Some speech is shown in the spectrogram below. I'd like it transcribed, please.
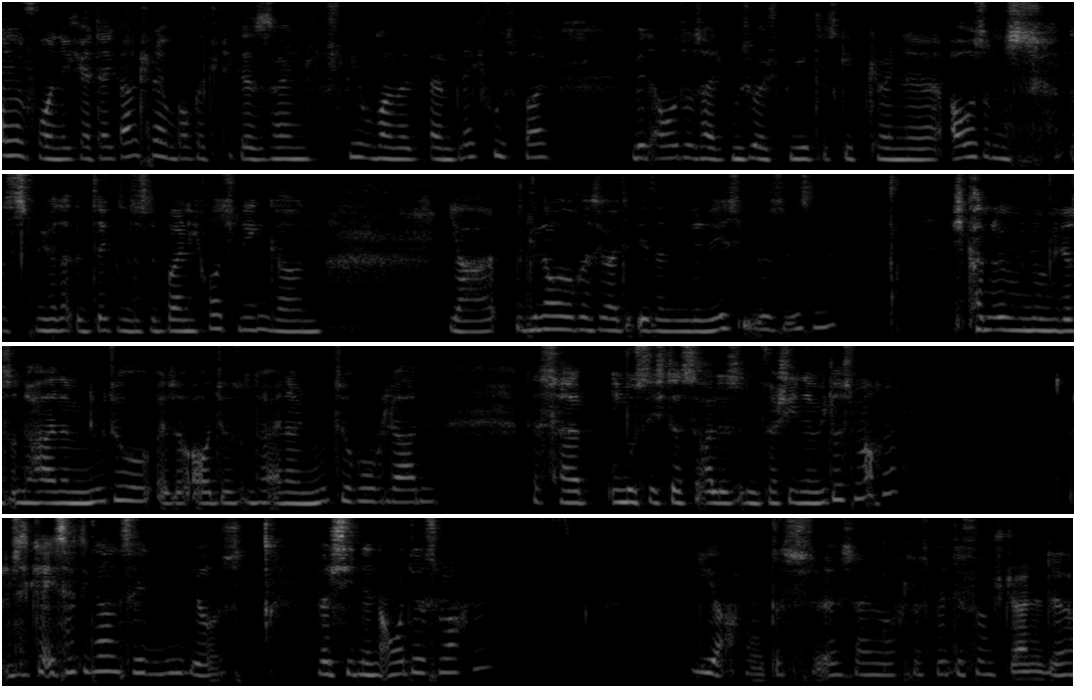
Hallo Freunde, ich hätte ganz schnell Rocket League. Das ist ein Spiel, wo man mit einem Blechfußball mit Autos halt Fußball spielt. Es gibt keine Aus- und das Spiel hat entdeckt, dass der Ball nicht rausfliegen kann. Ja, genaueres werdet ihr dann in den nächsten Videos wissen. Ich kann irgendwie nur Videos unter einer Minute, also Audios unter einer Minute hochladen. Deshalb muss ich das alles in verschiedenen Videos machen. Ich sag die ganze Zeit Videos, verschiedenen Audios machen. Ja, und das ist einfach das bitte 5 Sterne. Der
